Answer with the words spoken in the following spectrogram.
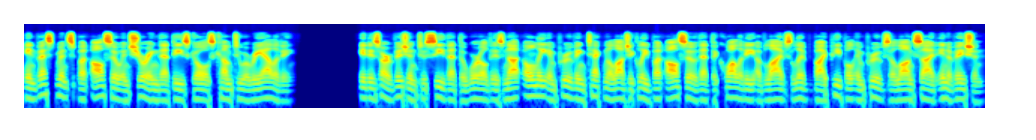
investments but also ensuring that these goals come to a reality. It is our vision to see that the world is not only improving technologically but also that the quality of lives lived by people improves alongside innovation.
